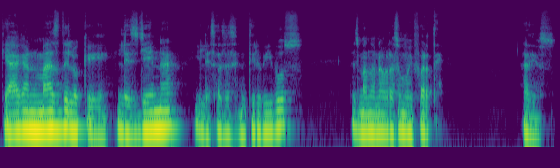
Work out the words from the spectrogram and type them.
que hagan más de lo que les llena y les hace sentir vivos. Les mando un abrazo muy fuerte. Adiós.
